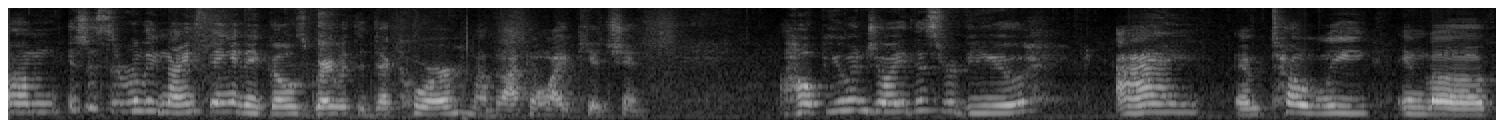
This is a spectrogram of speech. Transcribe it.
Um, it's just a really nice thing and it goes great with the decor, my black and white kitchen. I hope you enjoyed this review. I am totally in love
